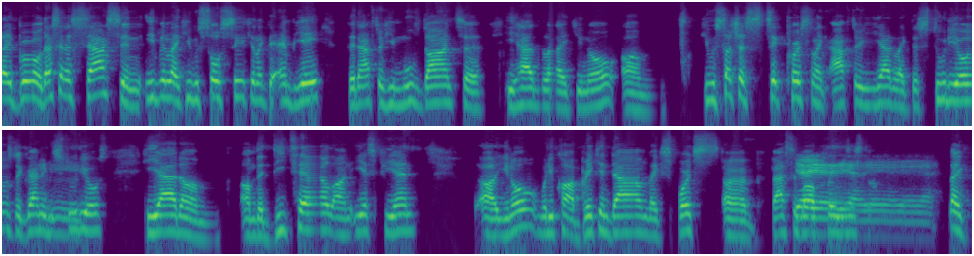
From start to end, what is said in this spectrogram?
like bro that's an assassin even like he was so sick in like the nba then after he moved on to he had like you know um he was such a sick person like after he had like the studios the granity mm-hmm. studios he had um um the detail on espn uh you know what do you call it breaking down like sports uh basketball yeah, yeah, plays yeah, yeah, yeah, yeah. like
